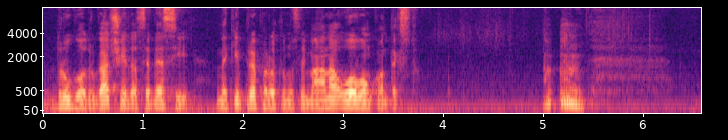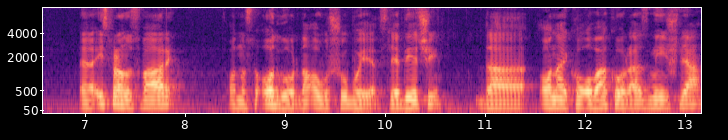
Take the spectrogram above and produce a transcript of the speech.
drugo, drugačije da se desi neki preporod muslimana u ovom kontekstu. e, ispravno stvari, odnosno odgovor na ovu šubu je sljedeći, da onaj ko ovako razmišlja,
